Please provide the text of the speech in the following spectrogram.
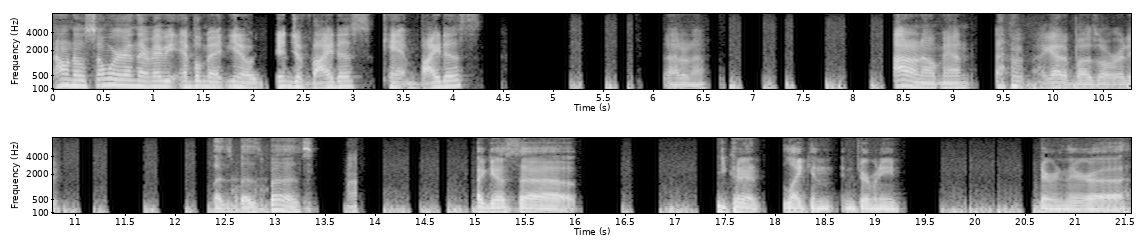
I don't know, somewhere in there, maybe implement, you know, gingivitis can't bite us. I don't know. I don't know, man. I got a buzz already. Buzz, buzz, buzz. I guess uh, you couldn't like in in Germany during their uh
